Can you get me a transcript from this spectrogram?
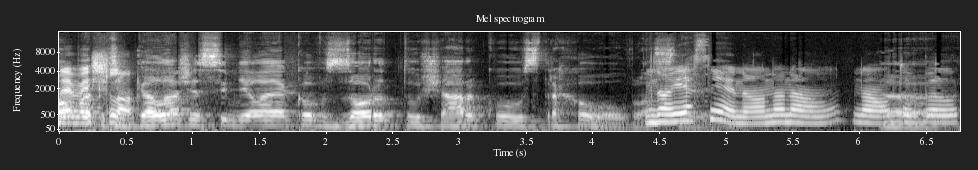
nevyšlo. říkala, že jsi měla jako vzor tu šárku strachovou vlastně. No jasně, no, no, no, no, to uh, byl,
